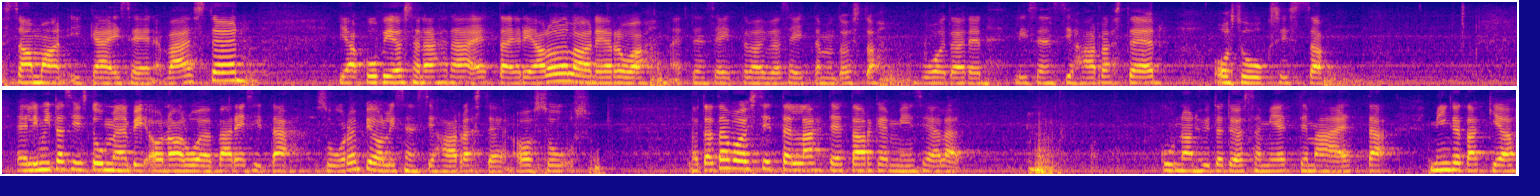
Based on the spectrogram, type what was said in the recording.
samanikäiseen väestöön. Ja kuviossa nähdään, että eri alueilla on eroa näiden 7-17-vuotiaiden lisenssiharrastajien osuuksissa. Eli mitä siis tummempi on alueen väri, sitä suurempi on lisenssiharrastajien osuus. No, tätä voisi sitten lähteä tarkemmin siellä kunnan hytetyössä miettimään, että minkä takia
